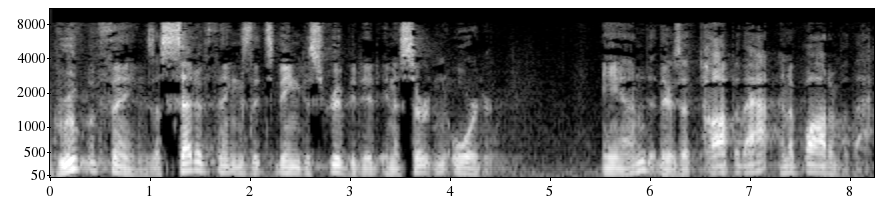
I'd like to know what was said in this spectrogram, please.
group of things, a set of things that's being distributed in a certain order. And there's a top of that and a bottom of that.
